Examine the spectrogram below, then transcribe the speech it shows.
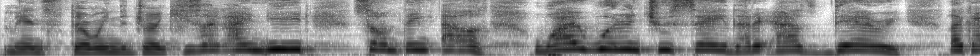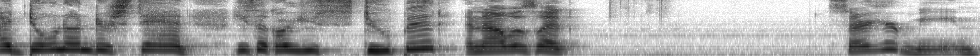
man's throwing the drink. He's like, I need something else. Why wouldn't you say that it has dairy? Like, I don't understand. He's like, Are you stupid? And I was like, Sir, you're mean.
